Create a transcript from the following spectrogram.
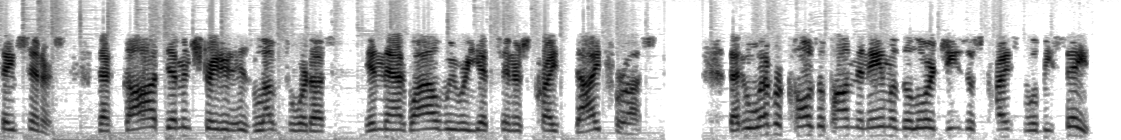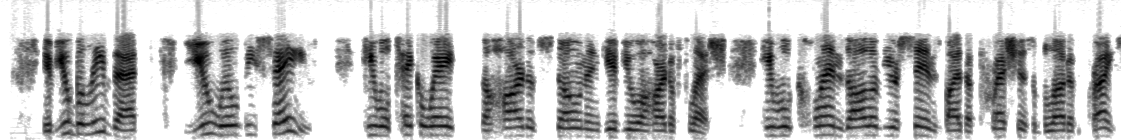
save sinners, that God demonstrated his love toward us in that while we were yet sinners, Christ died for us. That whoever calls upon the name of the Lord Jesus Christ will be saved. If you believe that, you will be saved. He will take away the heart of stone and give you a heart of flesh. He will cleanse all of your sins by the precious blood of Christ.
